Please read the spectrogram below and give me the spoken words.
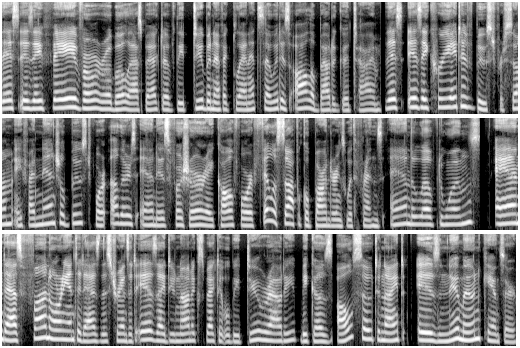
This is a favorable aspect of the two benefic planets, so it is all about a good time. This is a creative boost for some, a financial boost for others, and is for sure a call for philosophical ponderings with friends and loved ones. And as fun oriented as this transit is, I do not expect it will be too rowdy because also tonight is New Moon Cancer.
